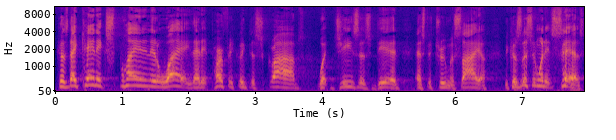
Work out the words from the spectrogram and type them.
Because they can't explain it away that it perfectly describes what Jesus did as the true Messiah. Because listen what it says.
